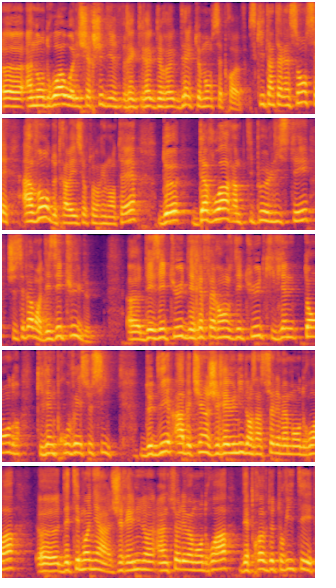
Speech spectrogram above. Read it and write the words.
euh, un endroit où aller chercher directement ces preuves. Ce qui est intéressant, c'est avant de travailler sur ton argumentaire, de d'avoir un petit peu listé, je ne sais pas moi, des études, euh, des études, des références d'études qui viennent tendre, qui viennent prouver ceci. De dire ah ben tiens, j'ai réuni dans un seul et même endroit euh, des témoignages, j'ai réuni dans un seul et même endroit des preuves d'autorité,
